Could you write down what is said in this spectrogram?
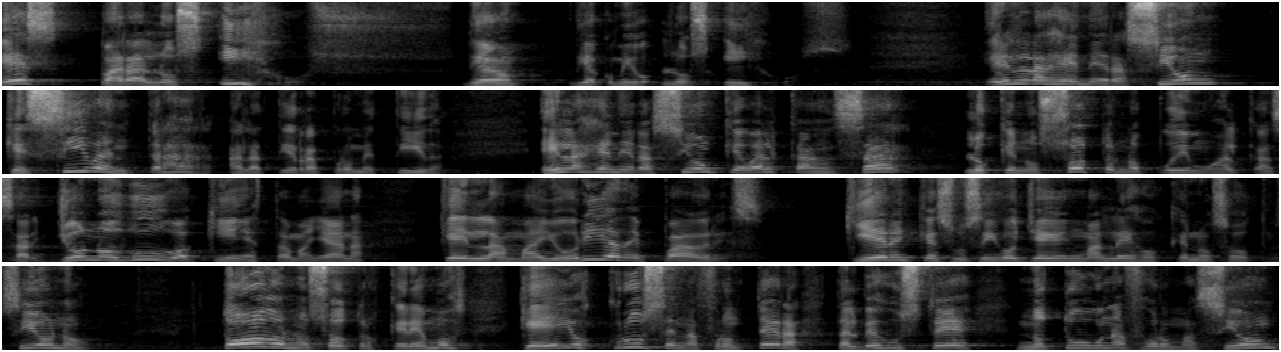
es para los hijos. Diga, conmigo, los hijos. Es la generación que sí va a entrar a la tierra prometida. Es la generación que va a alcanzar lo que nosotros no pudimos alcanzar. Yo no dudo aquí en esta mañana que la mayoría de padres quieren que sus hijos lleguen más lejos que nosotros, ¿sí o no? Todos nosotros queremos que ellos crucen la frontera. Tal vez usted no tuvo una formación,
